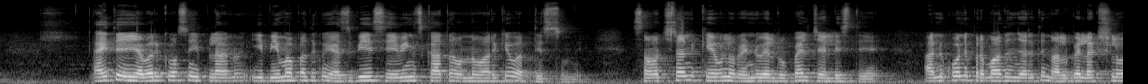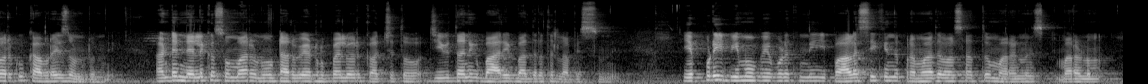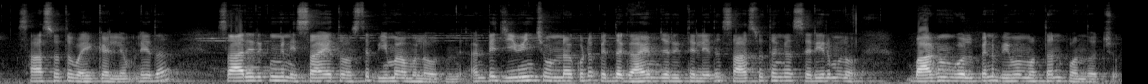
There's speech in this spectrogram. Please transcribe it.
అయితే ఎవరి కోసం ఈ ప్లాను? ఈ బీమా పథకం ఎస్బీఐ సేవింగ్స్ ఖాతా ఉన్నవారికే వర్తిస్తుంది. సంవత్సరానికి కేవలం రెండు వేల రూపాయలు చెల్లిస్తే అనుకోని ప్రమాదం జరిగితే నలభై లక్షల వరకు కవరేజ్ ఉంటుంది. అంటే నెలకు సుమారు నూట అరవై ఏడు రూపాయల వరకు ఖర్చుతో జీవితానికి భారీ భద్రత లభిస్తుంది. ఎప్పుడు ఈ బీమా ఉపయోగపడుతుంది? ఈ పాలసీ కింద ప్రమాదవశాత్తు మరణ మరణం శాశ్వత వైకల్యం లేదా శారీరకంగా నిస్సహాయత వస్తే బీమా అమలు అవుతుంది. అంటే జీవించి ఉన్నా కూడా పెద్ద గాయం జరిగితే లేదా శాశ్వతంగా శరీరంలో భాగం కోల్పోయిన బీమా మొత్తాన్ని పొందవచ్చు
